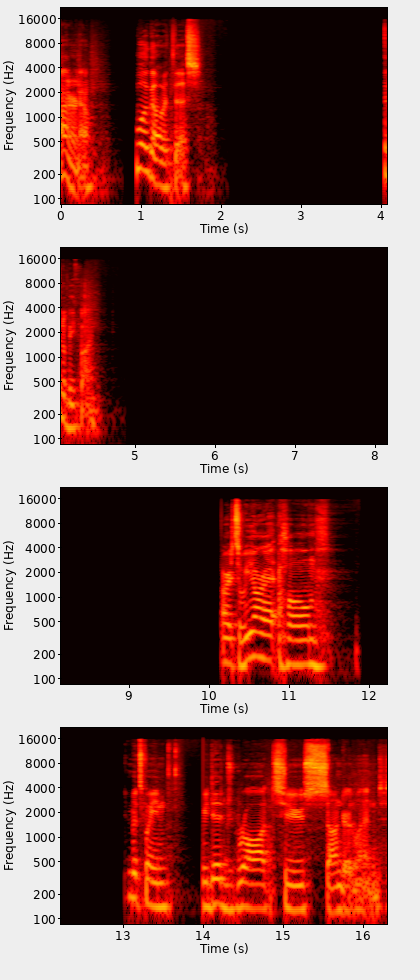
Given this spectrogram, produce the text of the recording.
I don't know. We'll go with this. It'll be fine. All right, so we are at home. In between, we did draw to Sunderland.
